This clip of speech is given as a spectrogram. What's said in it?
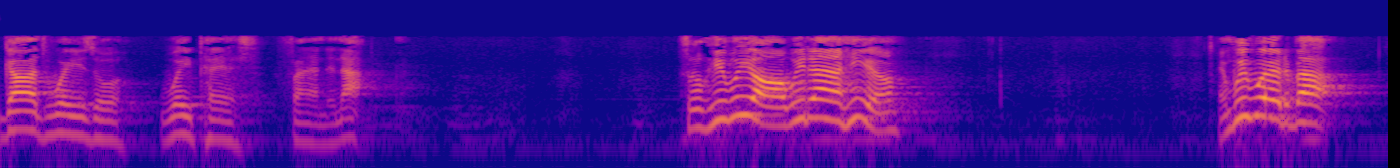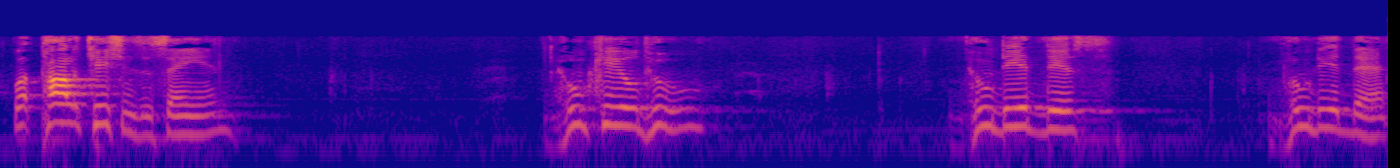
God's ways are way past finding out. So here we are, we're down here, and we're worried about what politicians are saying, who killed who, who did this, who did that.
